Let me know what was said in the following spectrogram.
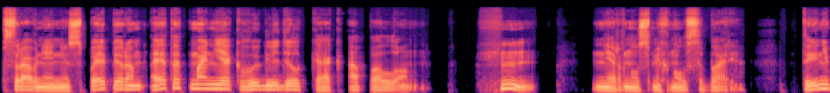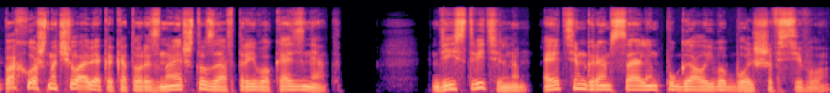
В сравнении с Пеппером этот маньяк выглядел как Аполлон. «Хм», — нервно усмехнулся Барри. Ты не похож на человека, который знает, что завтра его казнят. Действительно, этим Грэм Сайлент пугал его больше всего.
